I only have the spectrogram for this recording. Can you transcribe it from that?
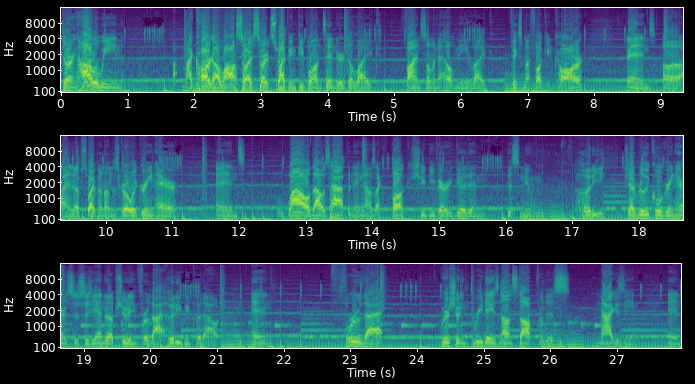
During Halloween, my car got lost, so I started swiping people on Tinder to like find someone to help me like fix my fucking car. And uh, I ended up swiping on this girl with green hair. And while that was happening, I was like, fuck, she'd be very good in this new hoodie. She had really cool green hair, and so she ended up shooting for that hoodie we put out. And through that, we were shooting three days nonstop for this magazine, and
